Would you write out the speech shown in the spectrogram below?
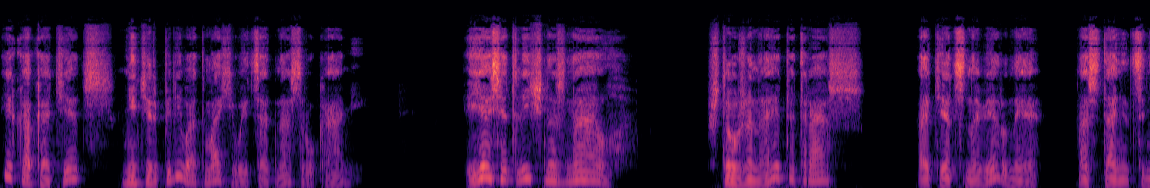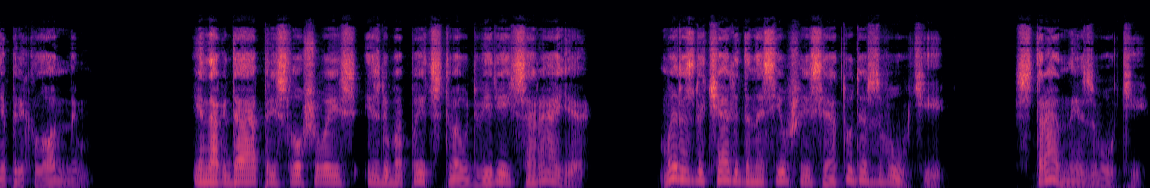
и как отец нетерпеливо отмахивается от нас руками. Ясь отлично знал, что уже на этот раз отец, наверное, останется непреклонным. Иногда, прислушиваясь из любопытства у дверей сарая, мы различали доносившиеся оттуда звуки, странные звуки,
